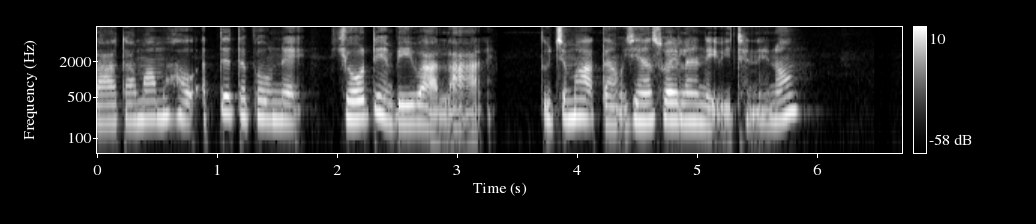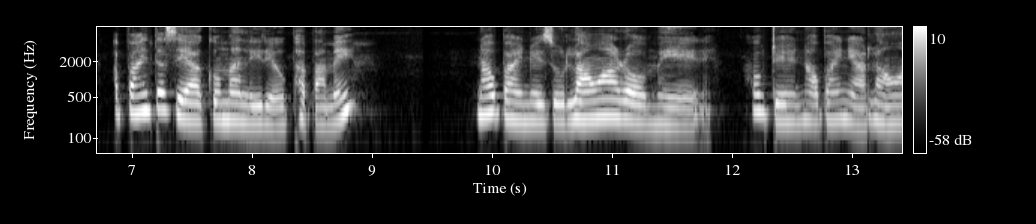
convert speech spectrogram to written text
လားဒါမှမဟုတ်အစ်စ်တစ်ပုတ်နဲ့ရောတင်ပေးပါလားတဲ့သူကျမအတန်ကိုရမ်းဆွဲလန်းနေပြီထင်တယ်နော်အပိုင်းသက်စရာကွန်မန့်လေးတွေကိုဖတ်ပါမယ်နောက်ပိုင်းတွေဆိုလောင်ရတော့မယ်တဲ့ဟုတ်တယ်နောက်ပိုင်းတွေကလောင်ရ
